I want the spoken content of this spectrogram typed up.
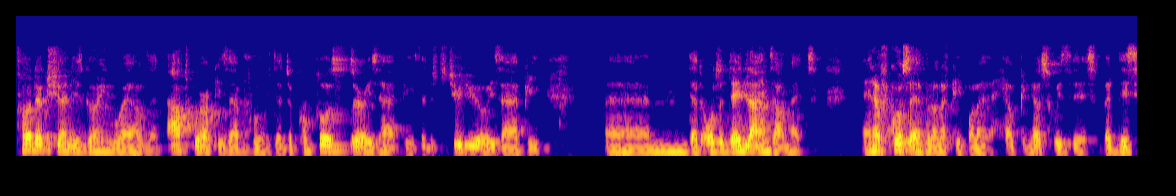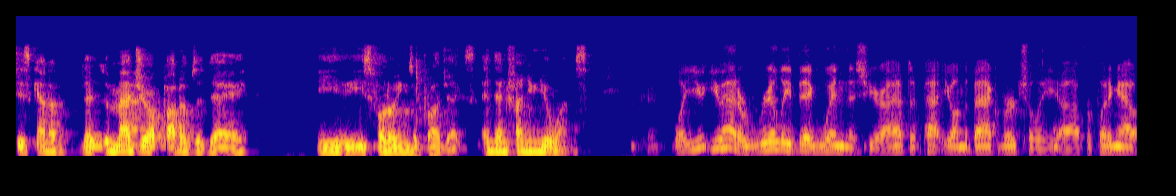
production is going well that artwork is approved that the composer is happy that the studio is happy um, that all the deadlines are met. And of course i have a lot of people helping us with this but this is kind of the, the major part of the day is following the projects and then finding new ones. Okay. Well, you, you had a really big win this year. I have to pat you on the back virtually uh, for putting out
